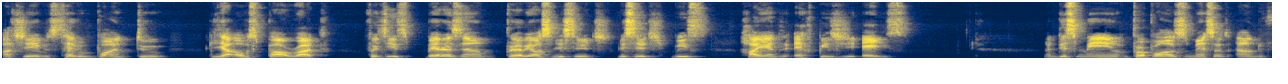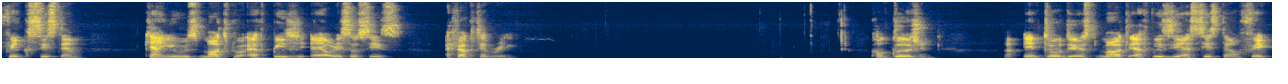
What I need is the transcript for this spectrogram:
achieves 7.2 gigaops per watt, which is better than previous research, research with high-end FPGAs. And this means proposed method and FIC system can use multiple FPGA resources effectively. Conclusion introduced multi-FPGA system FIC,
